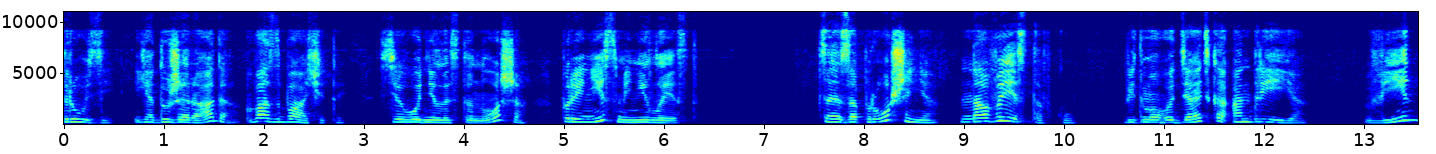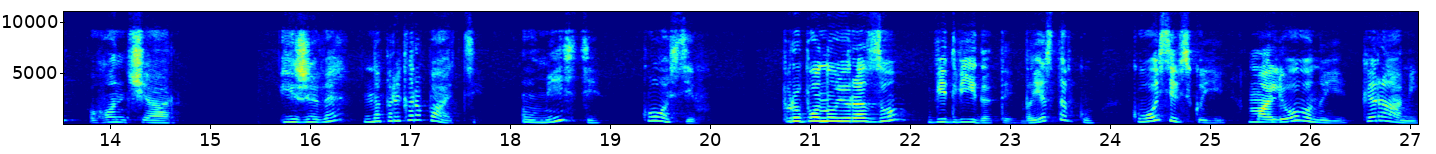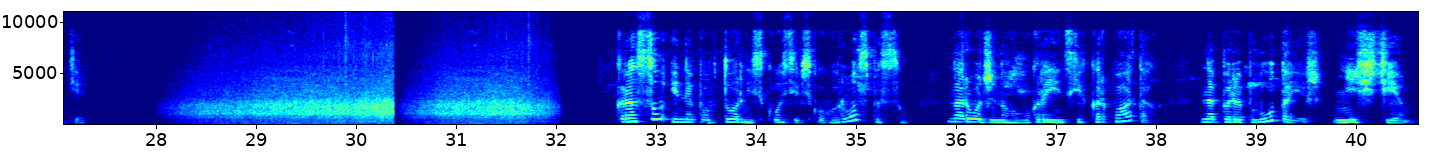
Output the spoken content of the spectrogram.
Друзі, я дуже рада вас бачити. Сьогодні листоноша приніс мені лист. Це запрошення на виставку від мого дядька Андрія. Він гончар і живе на Прикарпатті у місті Косів. Пропоную разом відвідати виставку косівської мальованої кераміки. Красу і неповторність косівського розпису, народженого в українських Карпатах, не переплутаєш ні з чим.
